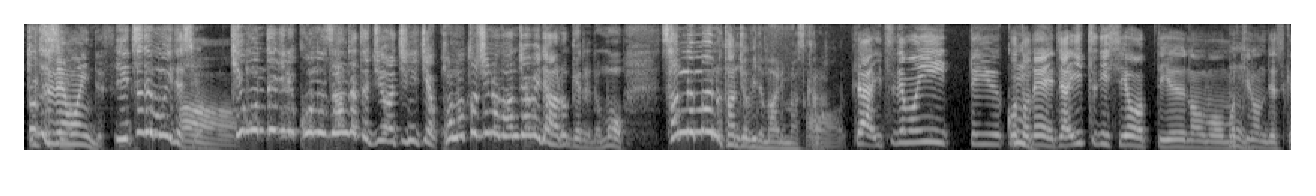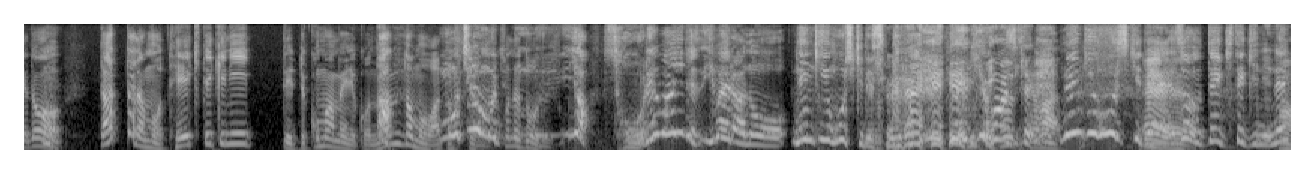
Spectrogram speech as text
とですよ。いつでもいいんですね。いつでもいいですよ。基本的にこの3月18日はこの年の誕生日であるけれども3年前の誕生日でもありますからじゃあいつでもいいっていうことで、じゃあいつにしようっていうのももちろんですけど、うん。うんだったらもう定期的にって言ってこまめにこう何度も渡す。もちろんもちろんいやそれはいいです。いわゆるあの年金方式ですよね。年金方式。年金はい方式で、ええ。そう定期的にね、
